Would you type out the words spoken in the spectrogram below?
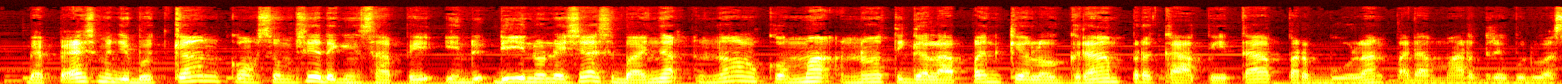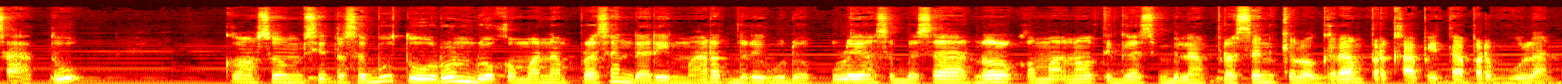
BPS menyebutkan konsumsi daging sapi di Indonesia sebanyak 0,038 kg per kapita per bulan pada Maret 2021 konsumsi tersebut turun 2,6% dari Maret 2020 yang sebesar 0,039% kilogram per kapita per bulan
